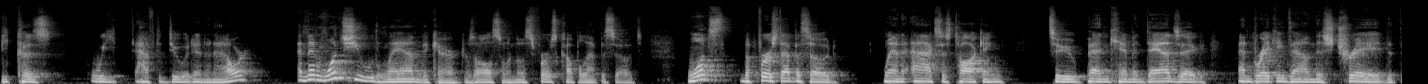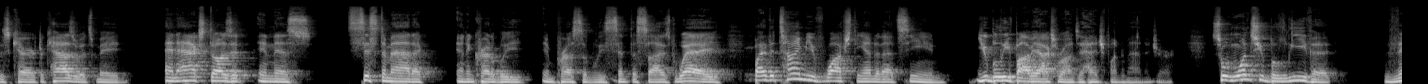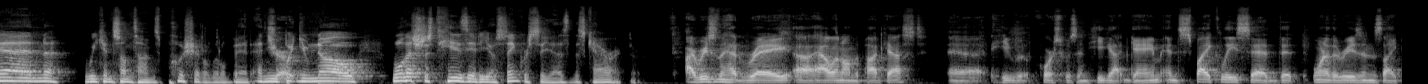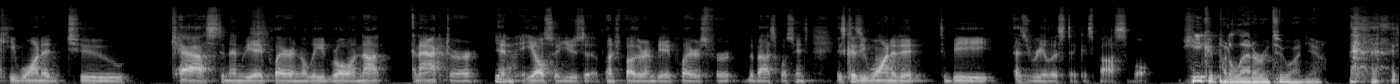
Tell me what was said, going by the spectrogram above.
because we have to do it in an hour. And then once you land the characters also in those first couple episodes, once the first episode when Axe is talking to Ben Kim and Danzig and breaking down this trade that this character Kazowitz made, and Axe does it in this systematic and incredibly impressively synthesized way. By the time you've watched the end of that scene, you believe Bobby Axelrod's a hedge fund manager. So once you believe it, then we can sometimes push it a little bit. And you, Sure. but you know, well, that's just his idiosyncrasy as this character. I recently had Ray uh, Allen on the podcast. Uh, he, of course, was in He Got Game, and Spike Lee said that one of the reasons, like, he wanted to cast an NBA player in the lead role and not an actor, and he also used a bunch of other NBA players for the basketball scenes, is because he wanted it to be as realistic as possible. He could put a letter or two on you.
